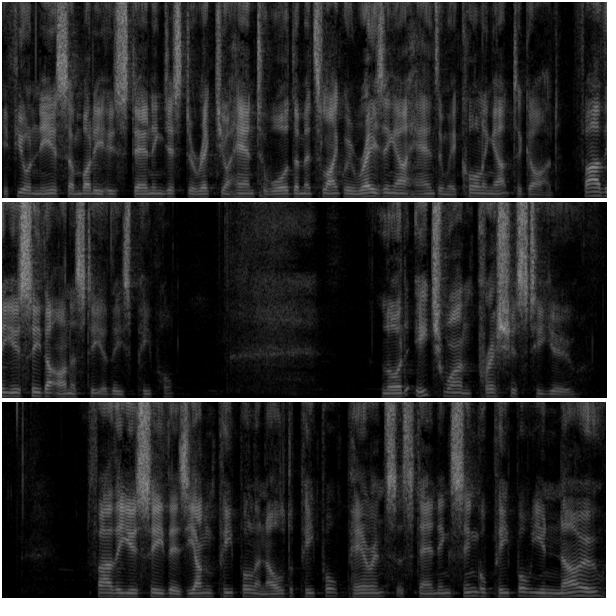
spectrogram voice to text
If you're near somebody who's standing, just direct your hand toward them. It's like we're raising our hands and we're calling out to God. Father, you see the honesty of these people. Lord, each one precious to you. Father, you see there's young people and older people, parents are standing, single people. You know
